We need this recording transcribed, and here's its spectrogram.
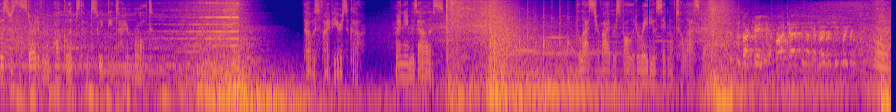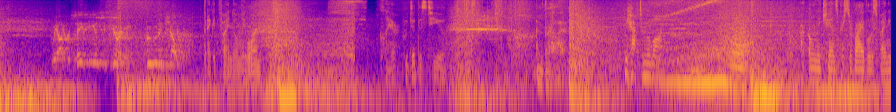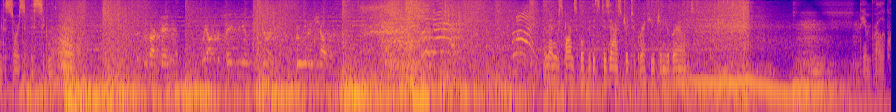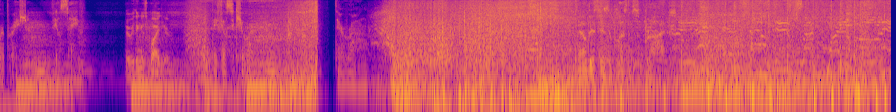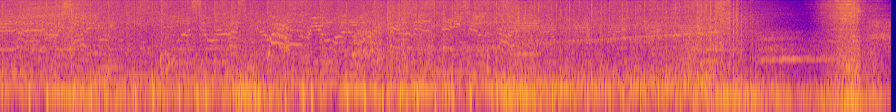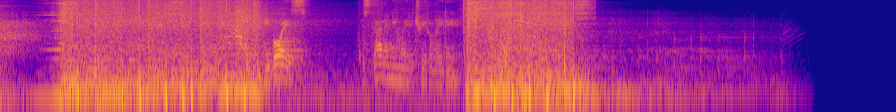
This was the start of an apocalypse that would sweep the entire world. That was five years ago. My name is Alice. The last survivors followed a radio signal to Alaska. This is Arcadia, broadcasting on the emergency frequency. We offer safety and security, food and shelter. But I could find only one. Claire, who did this to you? Umbrella. We have to move on. Our only chance for survival is finding the source of this signal. This is Arcadia. We offer safety and security, food and shelter. The men responsible for this disaster took refuge underground. The Umbrella Corporation feels safe. Everything is quiet here. They feel secure. This is a pleasant surprise. Boys. Is that any way to treat a lady?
